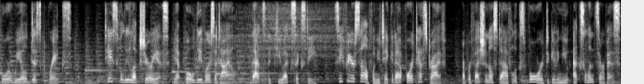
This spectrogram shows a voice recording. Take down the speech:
four-wheel disc brakes. Tastefully luxurious, yet boldly versatile. That's the QX60. See for yourself when you take it out for a test drive. Our professional staff looks forward to giving you excellent service.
